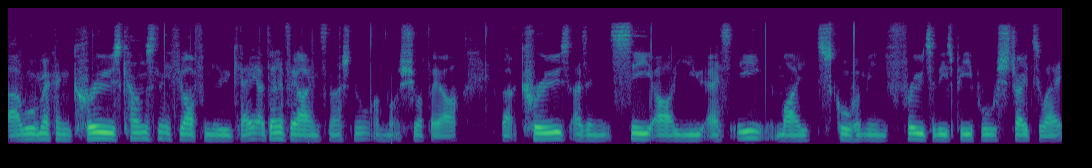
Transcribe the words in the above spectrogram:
Uh, we'll recommend Cruse counselling if you are from the UK. I don't know if they are international. I'm not sure if they are, but Cruse, as in C R U S E. My school put me through to these people straight away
